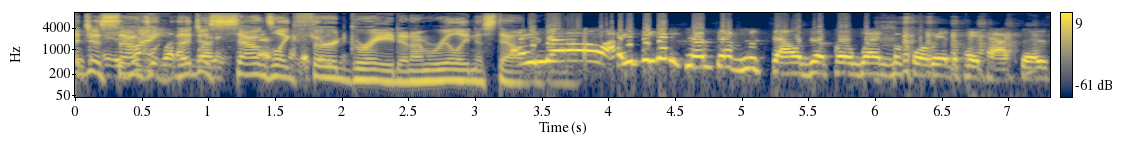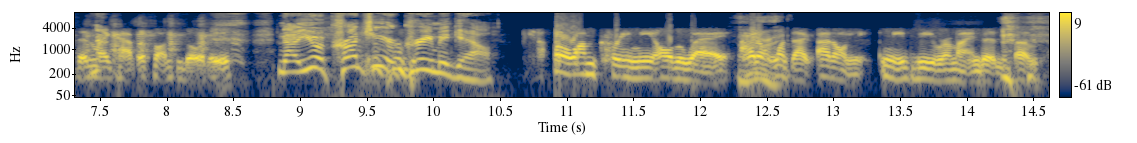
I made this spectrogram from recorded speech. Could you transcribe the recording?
that just sounds what like, I'm that just sounds like that kind of third grade, and I'm really nostalgic. I know. I think I just have nostalgia for when before we had to pay taxes and like have responsibilities. Now, you a crunchy or creamy gal? Oh, I'm creamy all the way. I don't right. want that. I don't need to be reminded of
